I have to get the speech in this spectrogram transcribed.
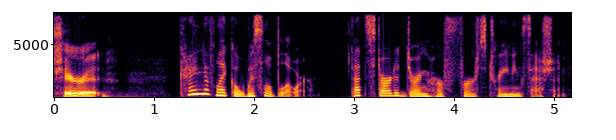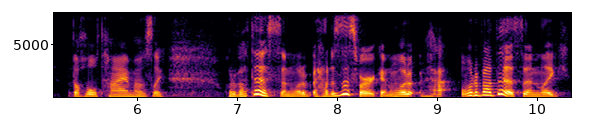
share it. Kind of like a whistleblower. That started during her first training session. The whole time I was like, what about this? And what, how does this work? And what, how, what about this? And like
